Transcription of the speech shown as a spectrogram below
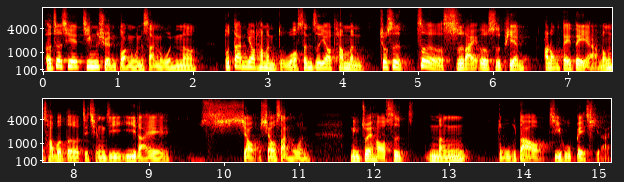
而这些精选短文、散文呢，不但要他们读哦，甚至要他们就是这十来二十篇啊，拢短短啊，拢差不多一千字以来小小散文，你最好是能读到几乎背起来。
